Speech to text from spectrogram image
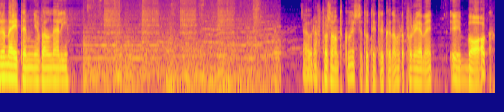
Granatem mnie walnęli. Dobra, w porządku. Jeszcze tutaj tylko naprawujemy y, bok.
